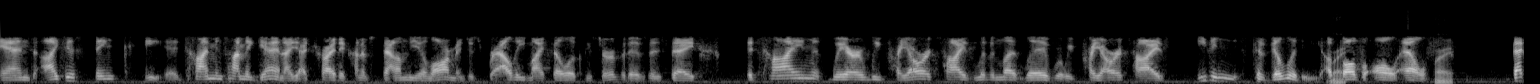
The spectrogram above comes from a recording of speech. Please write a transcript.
And I just think eh, time and time again, I, I try to kind of sound the alarm and just rally my fellow conservatives and say, the time where we prioritize live and let live, where we prioritize even civility Right. above all else, Right. that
